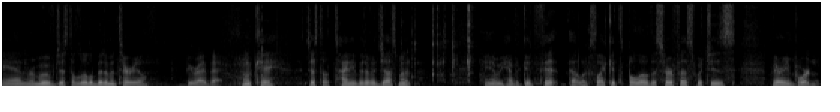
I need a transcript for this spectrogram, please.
and remove just a little bit of material. Be right back. Okay, just a tiny bit of adjustment and we have a good fit. That looks like it's below the surface, which is very important.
